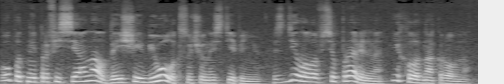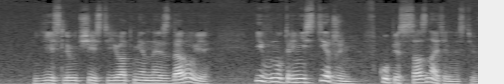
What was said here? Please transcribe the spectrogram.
опытный профессионал, да еще и биолог с ученой степенью, сделала все правильно и хладнокровно. Если учесть ее отменное здоровье и внутренний стержень в купе с сознательностью,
